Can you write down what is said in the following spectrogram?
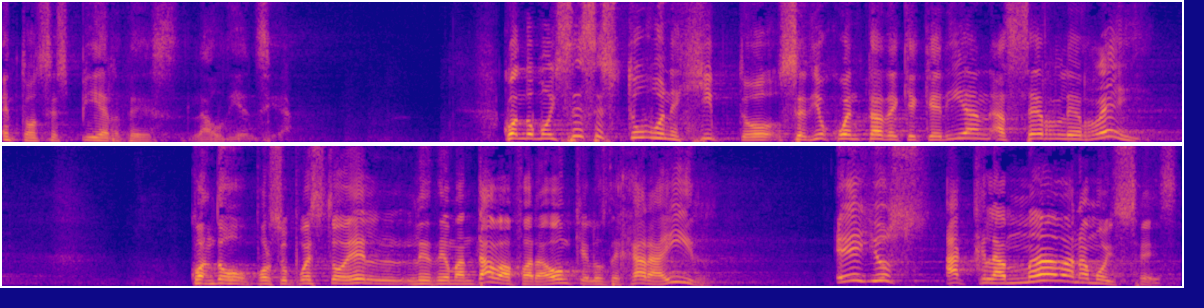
entonces pierdes la audiencia. Cuando Moisés estuvo en Egipto, se dio cuenta de que querían hacerle rey. Cuando, por supuesto, él le demandaba a Faraón que los dejara ir, ellos aclamaban a Moisés.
